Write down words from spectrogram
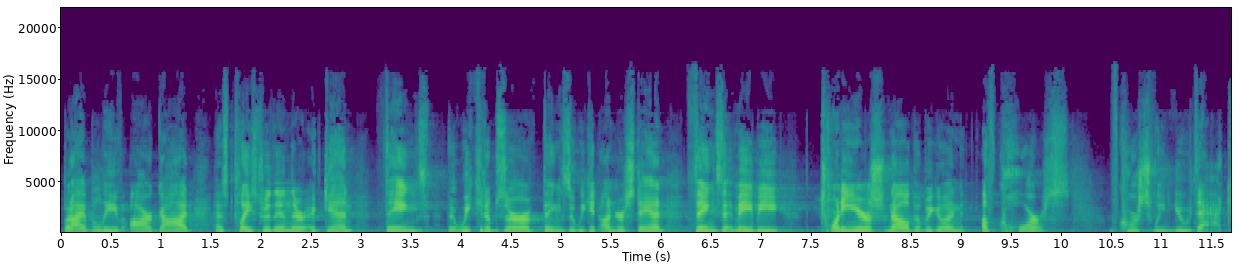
but I believe our God has placed within there, again, things that we can observe, things that we can understand, things that maybe 20 years from now they'll be going, Of course, of course we knew that.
